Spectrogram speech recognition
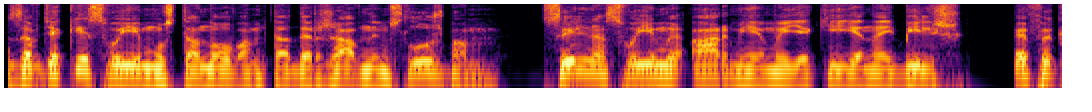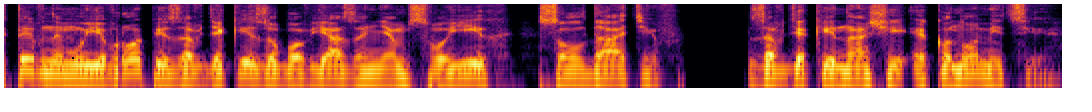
Завдяки своїм установам та державним службам, сильна своїми арміями, які є найбільш ефективним у Європі завдяки зобов'язанням своїх солдатів, завдяки нашій економіці.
